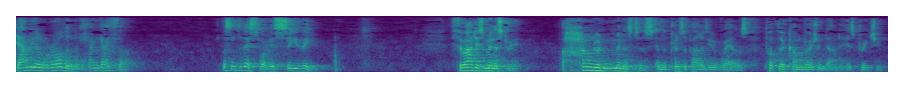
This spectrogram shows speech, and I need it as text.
Daniel Rowland of Llangeitho. Listen to this for his CV. Throughout his ministry, a hundred ministers in the Principality of Wales put their conversion down to his preaching.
